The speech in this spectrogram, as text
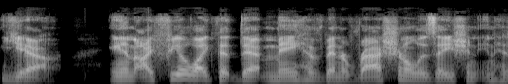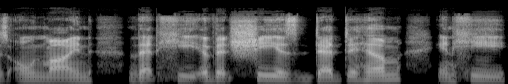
Yeah, and I feel like that that may have been a rationalization in his own mind that he that she is dead to him, and he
